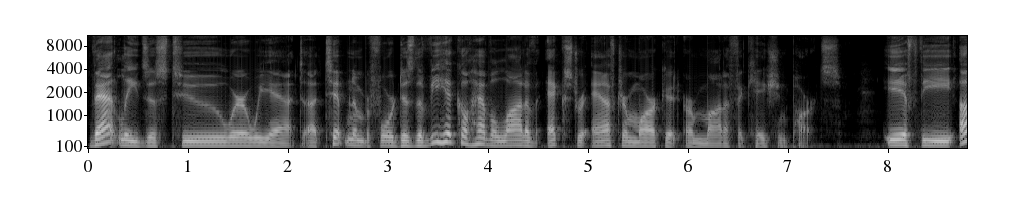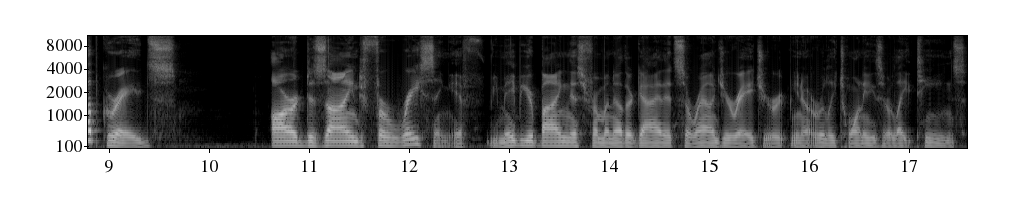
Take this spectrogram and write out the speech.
That leads us to where we at. Uh, tip number four Does the vehicle have a lot of extra aftermarket or modification parts? If the upgrades are designed for racing, if maybe you're buying this from another guy that's around your age or you know early 20s or late teens,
